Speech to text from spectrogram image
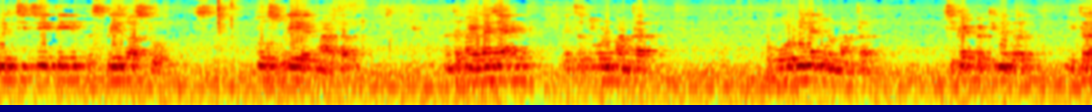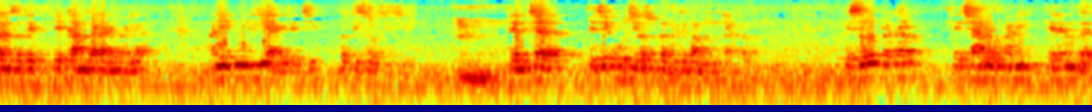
मिरचीचे ते स्प्रे जो असतो तो स्प्रे मारतात. नंतर महिला ज्या आहेत त्याचं तोंड बांधतात. ओढणीला तोंड बांधतात. चिकटपट्टीने परत इतरांचं ते एक कामगार आहे महिला. आणि एक मुलगी आहे त्याची बत्तीस वर्षाची. त्यांच्या त्याचे खुर्चीला सुद्धा तिथे बांधून टाकतात. हे सर्व प्रकार ते चार लोकांनी केल्यानंतर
